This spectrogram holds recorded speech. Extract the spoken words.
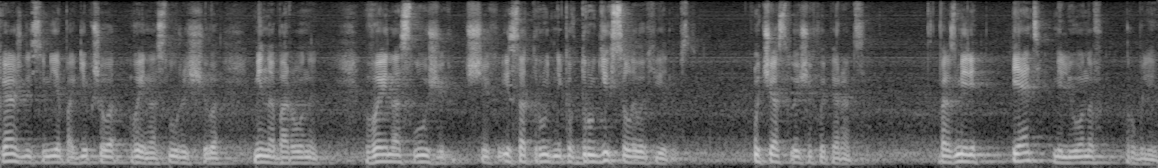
каждой семье погибшего военнослужащего Минобороны, военнослужащих и сотрудников других силовых ведомств, участвующих в операции, в размере 5 миллионов рублей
